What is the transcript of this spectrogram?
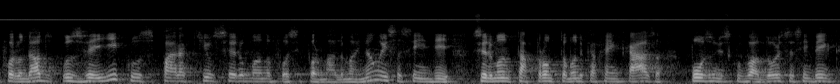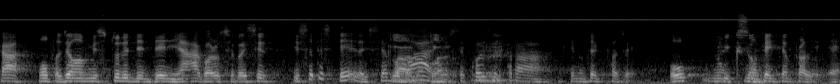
foram dados os veículos para que o ser humano fosse formado, mas não isso assim de o ser humano está pronto tomando café em casa, pousa no disco voador, isso assim, vem cá, vamos fazer uma mistura de DNA, agora você vai ser... Isso é besteira, isso é claro, bobagem, claro. isso é coisa para quem não tem o que fazer. Ou não, não tem tempo para ler. É.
